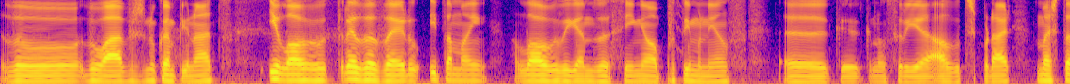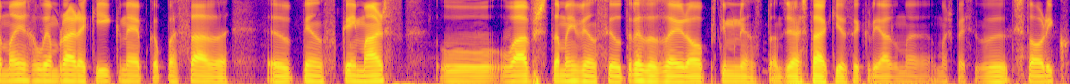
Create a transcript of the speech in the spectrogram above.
do, do Aves no campeonato e logo 3 a 0 e também logo, digamos assim, ao Portimonense, uh, que, que, não seria algo de esperar, mas também relembrar aqui que na época passada, uh, penso que em março, o, o, Aves também venceu 3 a 0 ao Portimonense, portanto já está aqui a ser criado uma, uma espécie de, de histórico,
